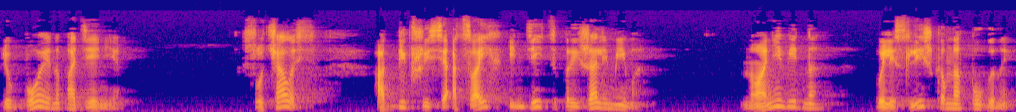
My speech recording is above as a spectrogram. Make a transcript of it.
любое нападение. Случалось, отбившиеся от своих индейцы приезжали мимо, но они, видно, были слишком напуганы,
